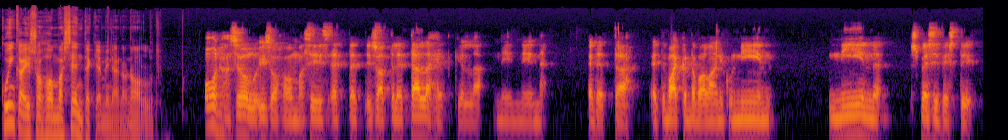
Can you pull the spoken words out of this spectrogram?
Kuinka iso homma sen tekeminen on ollut? Onhan se ollut iso homma, siis että, että jos ajattelee tällä hetkellä, niin, niin että, että, vaikka tavallaan niin, niin, niin spesifisti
